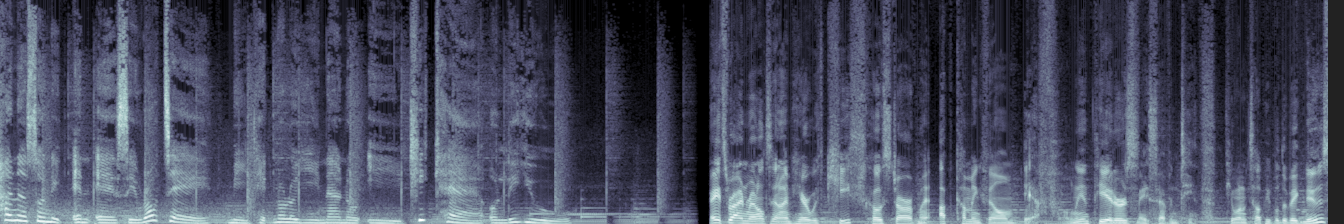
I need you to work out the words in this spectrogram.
Panasonic NA0J มีเทคโนโลยีนาโนอีที่ care only you Hey, it's Ryan Reynolds, and I'm here with Keith, co star of my upcoming film, If, only in theaters, May 17th. Do you want to tell people the big news?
